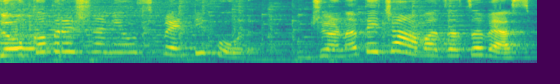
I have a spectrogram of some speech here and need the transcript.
लोकप्रश्न न्यूज ट्वेंटी फोर जनतेच्या आवाजाचं व्यासपीठ.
